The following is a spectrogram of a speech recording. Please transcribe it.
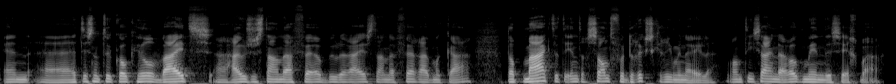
En uh, het is natuurlijk ook heel wijd. huizen staan daar ver, boerderijen staan daar ver uit elkaar. Dat maakt het interessant voor drugscriminelen, want die zijn daar ook minder zichtbaar.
